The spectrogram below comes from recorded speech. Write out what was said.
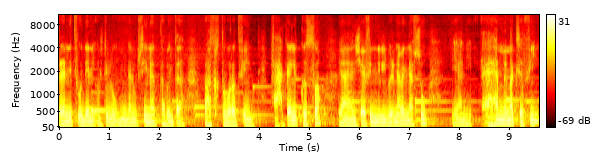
رنت في وداني قلت له من جنوب سيناء طب انت رحت اختبارات فين؟ فحكى لي القصة. يعني شايف إن البرنامج نفسه يعني أهم مكسب فيه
